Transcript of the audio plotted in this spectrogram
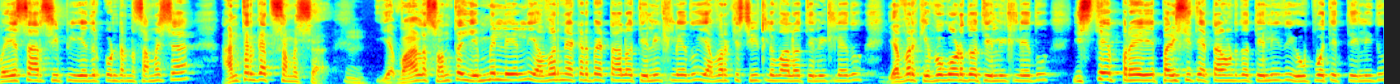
వైఎస్ఆర్సీపీ ఎదుర్కొంటున్న సమస్య అంతర్గత సమస్య. వాళ్ళ సొంత ఎమ్మెల్యేలని ఎవరిని ఎక్కడ పెట్టాలో తెలియట్లేదు ఎవరికి సీట్లు ఇవ్వాలో తెలియట్లేదు ఎవరికి ఇవ్వకూడదో తెలియట్లేదు ఇస్తే ప్ర పరిస్థితి ఎట్లా ఉంటుందో తెలియదు ఇవ్వకపోతే తెలియదు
